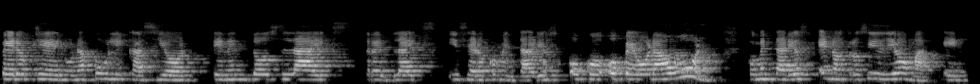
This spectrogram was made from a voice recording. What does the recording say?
pero que en una publicación tienen dos likes, tres likes y cero comentarios, o, o, peor aún, comentarios en otros idiomas, en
